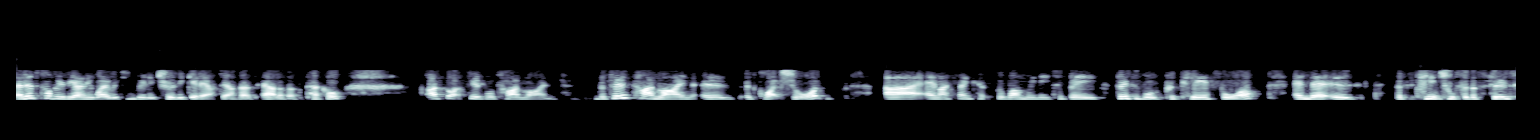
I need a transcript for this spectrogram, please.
It is probably the only way we can really truly get ourselves out of this pickle. I've got several timelines. The first timeline is is quite short. Uh, and I think it's the one we need to be, first of all, prepare for, and that is the potential for the first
